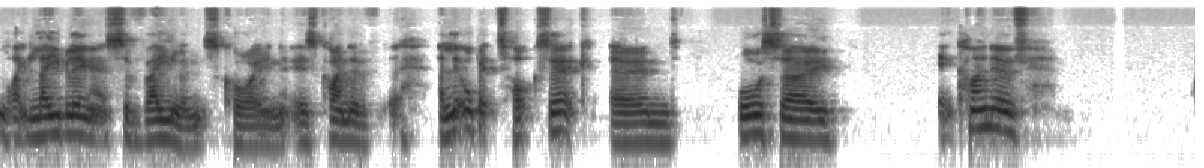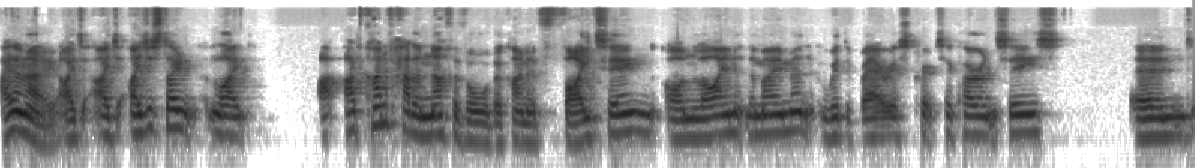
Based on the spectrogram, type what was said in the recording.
like labeling a surveillance coin is kind of a little bit toxic and also it kind of I don't know I, I, I just don't like I, I've kind of had enough of all the kind of fighting online at the moment with the various cryptocurrencies and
